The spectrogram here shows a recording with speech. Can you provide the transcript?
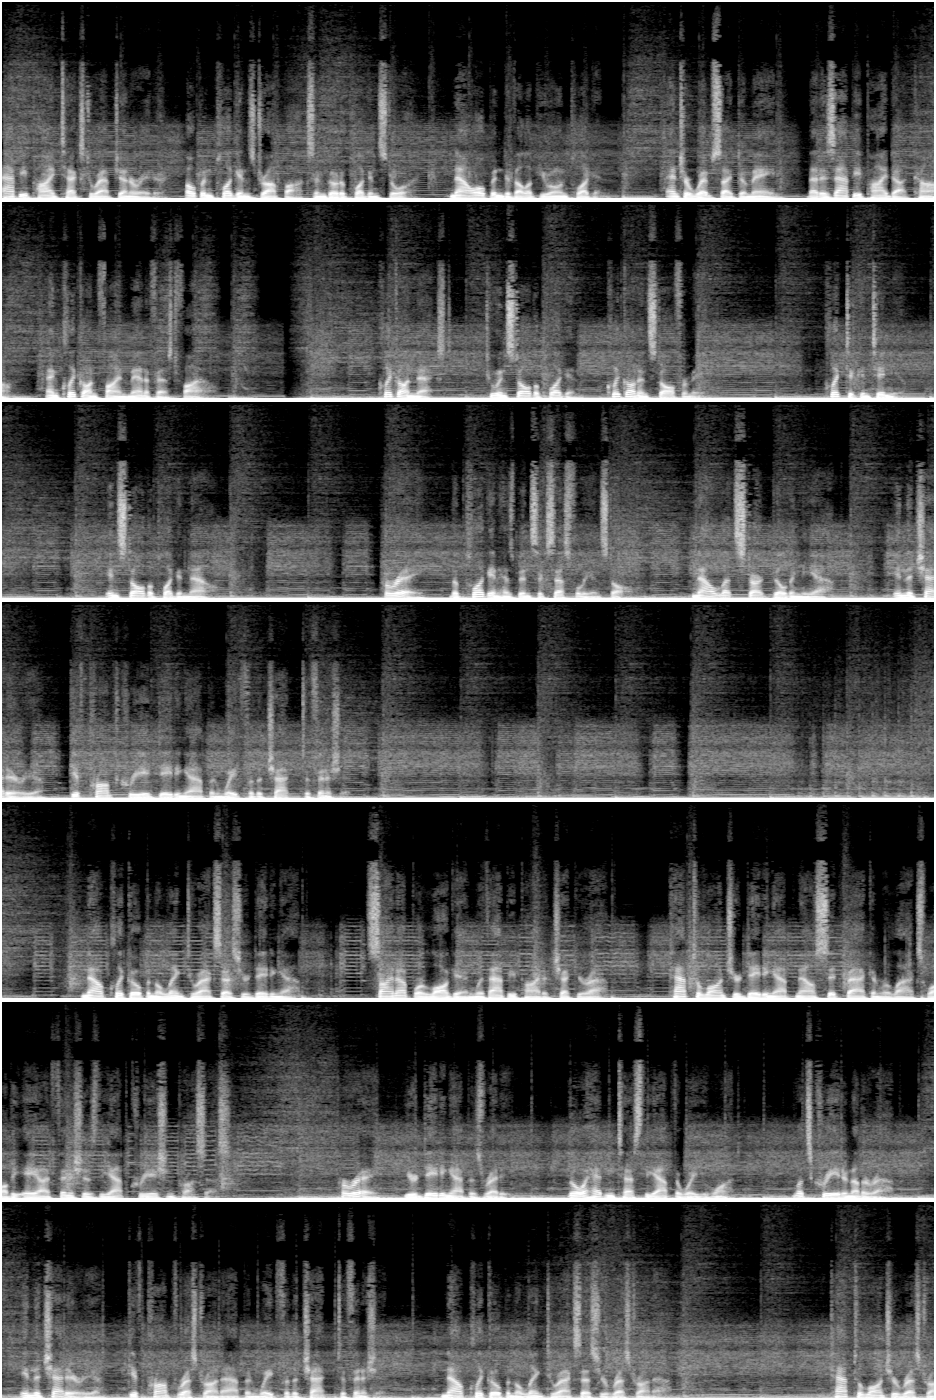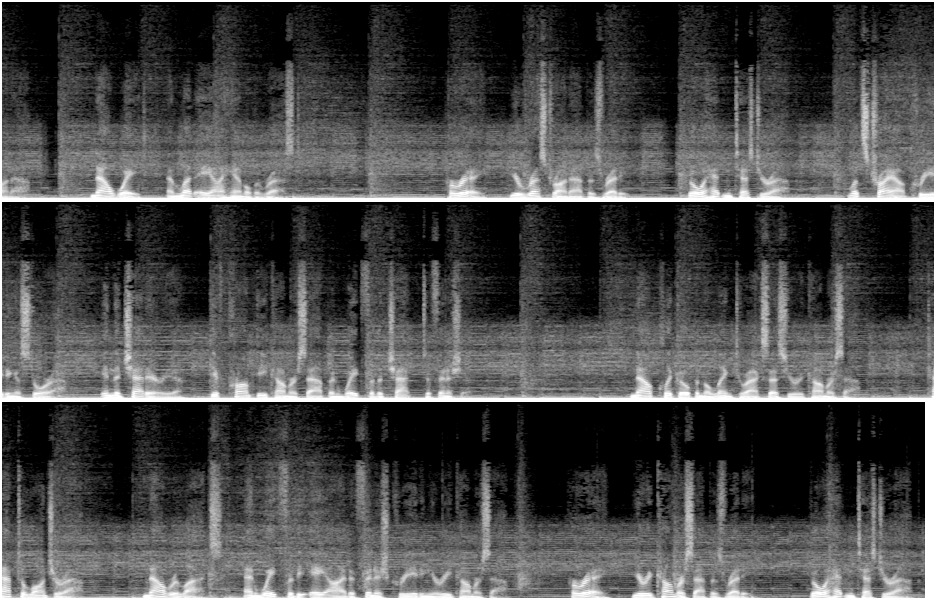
AppyPie text to app generator. Open plugins dropdown and go to plugin store. Now open develop your own plugin. Enter website domain, that is appypie.com, and click on find manifest file. Click on next. To install the plugin, click on install for me. Click to continue. Install the plugin now. Hooray, the plugin has been successfully installed. Now let's start building the app. In the chat area, give prompt create dating app and wait for the chat to finish it. Now click open the link to access your dating app. Sign up or log in with AppyPie to check your app. Tap to launch your dating app now sit back and relax while the AI finishes the app creation process. Hooray, your dating app is ready. Go ahead and test the app the way you want. Let's create another app. In the chat area, give prompt restaurant app and wait for the chat to finish it. Now click open the link to access your restaurant app. Tap to launch your restaurant app. Now wait, and let AI handle the rest. Hooray, your restaurant app is ready. Go ahead and test your app. Let's try out creating a store app. In the chat area, give prompt e-commerce app and wait for the chat to finish it. Now click open the link to access your e-commerce app. Tap to launch your app. Now relax, and wait for the AI to finish creating your e-commerce app. Hooray, your e-commerce app is ready. Go ahead and test your app.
